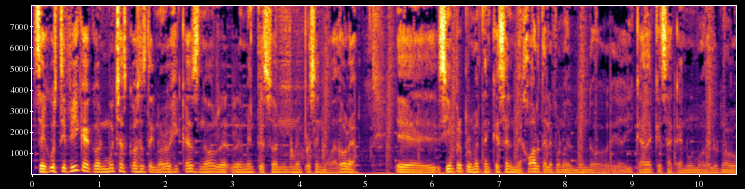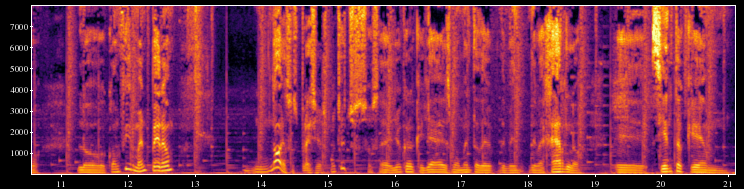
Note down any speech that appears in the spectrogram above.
Se justifica con muchas cosas tecnológicas, ¿no? Realmente son una empresa innovadora. Eh, siempre prometen que es el mejor teléfono del mundo eh, y cada que sacan un modelo nuevo lo confirman, pero no esos precios, muchachos. O sea, yo creo que ya es momento de, bajarlo. Eh, siento que... Mm,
